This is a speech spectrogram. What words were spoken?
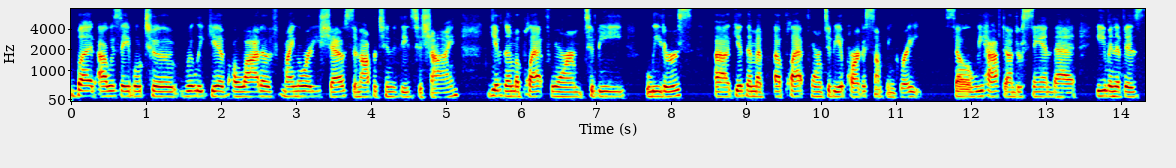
but I was able to really give a lot of minority chefs an opportunity to shine, give them a platform to be leaders, uh, give them a, a platform to be a part of something great. So we have to understand that even if it's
